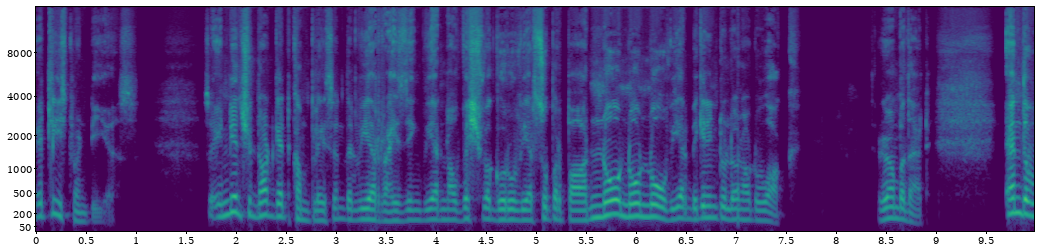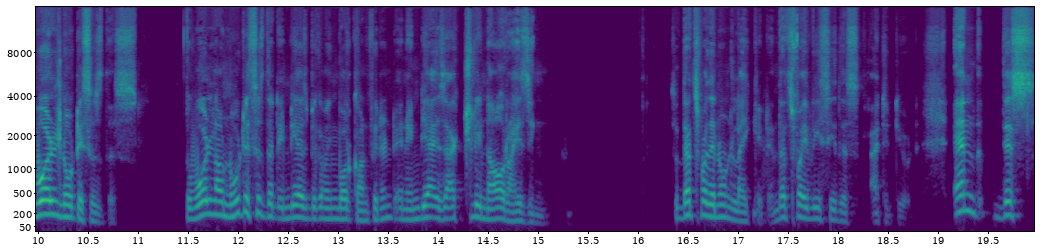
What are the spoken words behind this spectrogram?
at least 20 years. So Indians should not get complacent that we are rising, we are now Vishwa Guru, we are superpower. No, no, no, we are beginning to learn how to walk. Remember that. And the world notices this. The world now notices that India is becoming more confident and India is actually now rising. So that's why they don't like it. And that's why we see this attitude. And this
